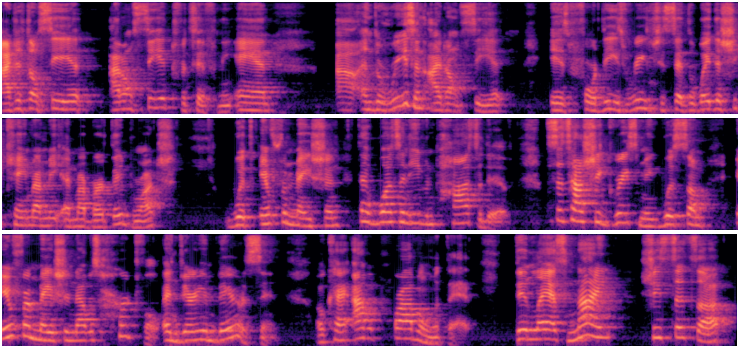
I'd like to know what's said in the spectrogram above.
I just don't see it. I don't see it for Tiffany, and uh, and the reason I don't see it is for these reasons. She said the way that she came at me at my birthday brunch with information that wasn't even positive. This is how she greets me with some information that was hurtful and very embarrassing. Okay, I have a problem with that. Then last night she sits up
